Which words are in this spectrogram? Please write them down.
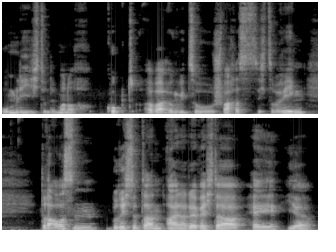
rumliegt und immer noch guckt, aber irgendwie zu schwach ist, sich zu bewegen. Draußen berichtet dann einer der Wächter, hey, hier,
